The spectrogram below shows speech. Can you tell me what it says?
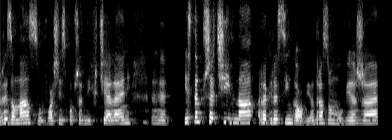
rezonansów właśnie z poprzednich wcieleń. Jestem przeciwna regresingowi. Od razu mówię, że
